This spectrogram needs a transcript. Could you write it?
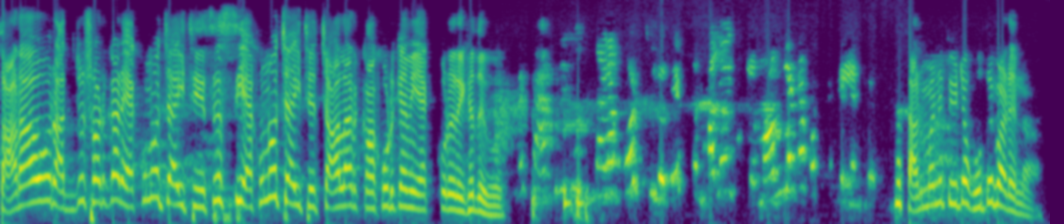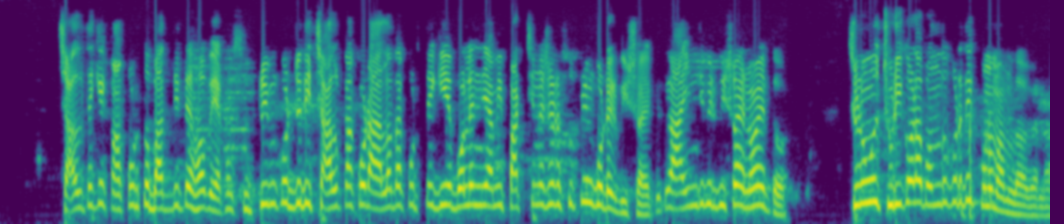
তারাও রাজ্য সরকার এখনও চাইছে এসএসসি এখনও চাইছে চাল আর কাঁকড়কে আমি এক করে রেখে দেবো। তারা গেলেন তার মানে তো এটা হতে পারে না। চাল থেকে কাঁকড় তো বাদ দিতে হবে। এখন সুপ্রিম কোর্ট যদি চাল কাঁকড় আলাদা করতে গিয়ে বলেন যে আমি পারছি না সেটা সুপ্রিম কোর্টের বিষয়। কিন্তু আইনজীবীর বিষয় নয় তো। তৃণমূল চুরি করা বন্ধ করে দিক কোনো মামলা হবে না।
